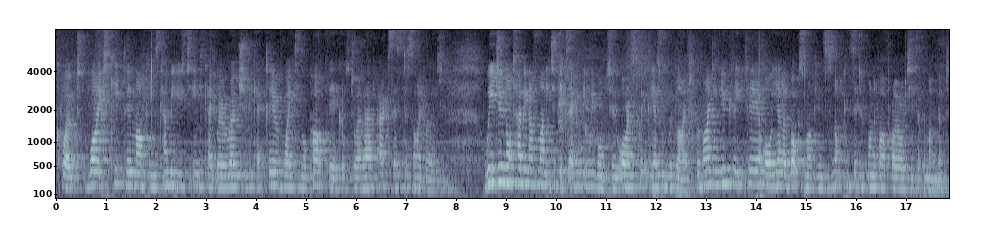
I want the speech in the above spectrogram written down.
quote, white keep clear markings can be used to indicate where a road should be kept clear of waiting or parked vehicles to allow access to side roads. We do not have enough money to fix everything we want to or as quickly as we would like. Providing new clear or yellow box markings is not considered one of our priorities at the moment.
